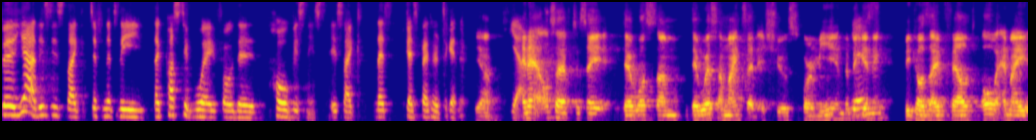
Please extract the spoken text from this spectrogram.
but yeah, this is like definitely like positive way for the whole business. It's like let's get better together. Yeah. Yeah. And I also have to say there was some there were some mindset issues for me in the yes. beginning because I felt, oh, am I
